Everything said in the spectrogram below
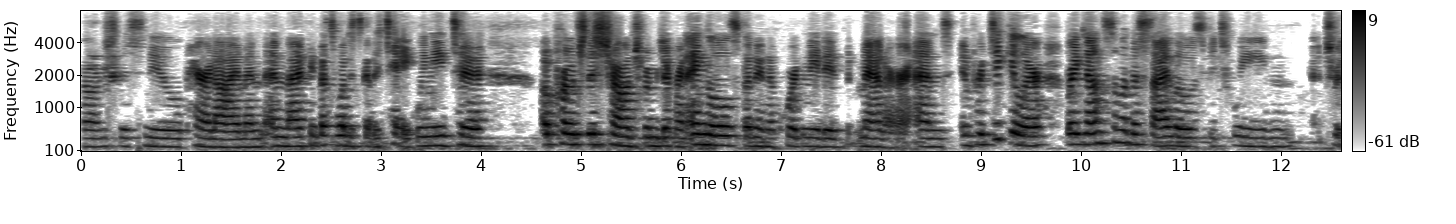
challenge this new paradigm, and, and I think that's what it's going to take. We need to approach this challenge from different angles, but in a coordinated manner. And in particular, break down some of the silos between tra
